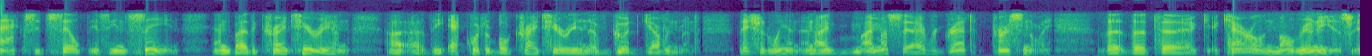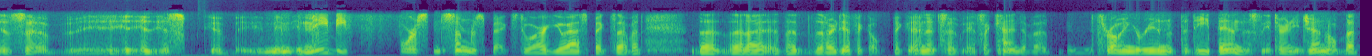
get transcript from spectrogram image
tax itself is insane, and by the criterion, uh, uh, the equitable criterion of good government, they should win. And I I must say I regret personally that that uh, Carolyn Mulroney is is uh, is, is maybe forced in some respects to argue aspects of it that that, uh, that that are difficult, and it's a it's a kind of a throwing her in at the deep end as the attorney general. But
